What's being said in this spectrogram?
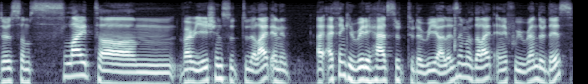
there's some slight um, variations to, to the light and it I, I think it really adds to, to the realism of the light and if we render this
